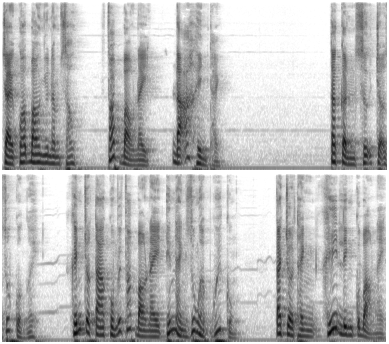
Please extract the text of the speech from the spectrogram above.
Trải qua bao nhiêu năm sau, Pháp bảo này đã hình thành. Ta cần sự trợ giúp của ngươi, Khiến cho ta cùng với pháp bảo này tiến hành dung hợp cuối cùng. Ta trở thành khí linh của bảo này,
